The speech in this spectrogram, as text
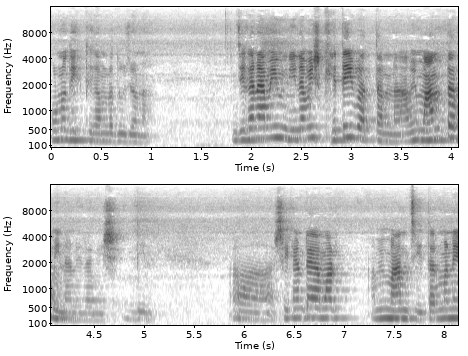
কোনো দিক থেকে আমরা দুজনা। যেখানে আমি নিরামিষ খেতেই পারতাম না, আমি মানতামই না নিরামিষ দিন। সেখানটায় আমার, আমি মানছি, তার মানে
